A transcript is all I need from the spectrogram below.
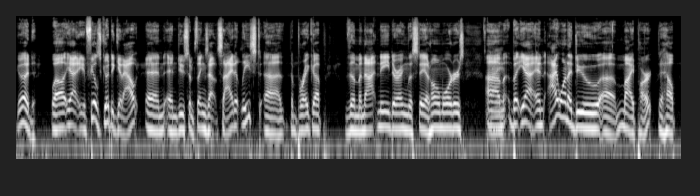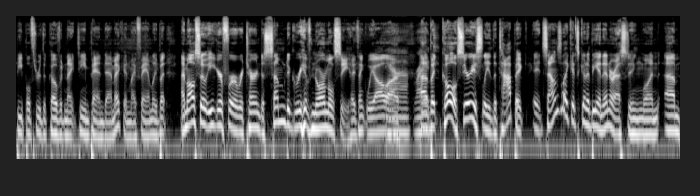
Good. Well, yeah, it feels good to get out and and do some things outside at least uh, to break up the monotony during the stay-at-home orders. Um, right. But yeah, and I want to do uh, my part to help people through the COVID 19 pandemic and my family, but I'm also eager for a return to some degree of normalcy. I think we all yeah, are. Right. Uh, but Cole, seriously, the topic, it sounds like it's going to be an interesting one. Um,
